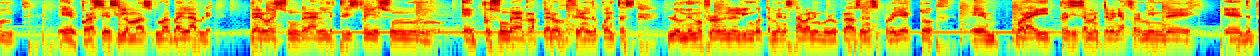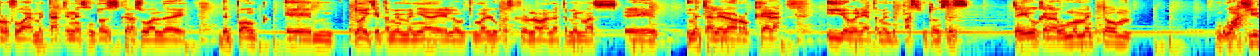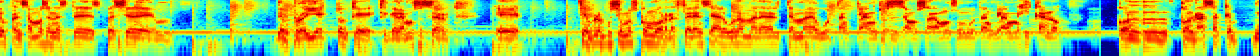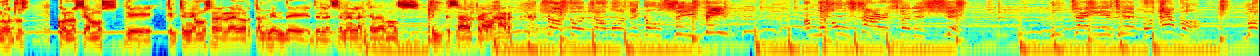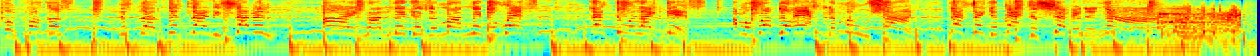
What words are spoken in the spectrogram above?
eh, por así decirlo, más, más bailable pero es un gran letrista y es un, eh, pues un gran rapero, al final de cuentas. Lo mismo Flor de Lelingo también estaban involucrados en ese proyecto. Eh, por ahí precisamente venía Fermín de, eh, de Prófuga de Metate en ese entonces, que era su banda de, de punk. Eh, Toy, que también venía de la última de Lucas, que era una banda también más eh, metalera o rockera. Y yo venía también de Paso. Entonces, te digo que en algún momento Guajiro pensamos en esta especie de, de proyecto que, que queremos hacer. Eh, siempre pusimos como referencia de alguna manera el tema de Wu-Tang Clan. Entonces decíamos, hagamos un Wu-Tang Clan mexicano con, con raza que nosotros conocíamos que, que teníamos alrededor también de, de la escena en la que habíamos empezado a trabajar.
